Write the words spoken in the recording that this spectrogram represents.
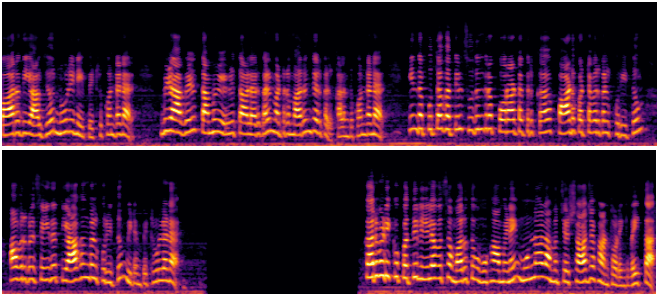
பாரதி ஆகியோர் நூலினை பெற்றுக்கொண்டனர் விழாவில் தமிழ் எழுத்தாளர்கள் மற்றும் அறிஞர்கள் கலந்து கொண்டனர். இந்த புத்தகத்தில் சுதந்திர போராட்டத்திற்கு பாடுபட்டவர்கள் குறித்தும் அவர்கள் செய்த தியாகங்கள் குறித்தும் இடம்பெற்றுள்ளன. கருவடிக்குப்பத்தில் இலவச மருத்துவ முகாமினை முன்னாள் அமைச்சர் ஷாஜகான் தொடங்கி வைத்தார்.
